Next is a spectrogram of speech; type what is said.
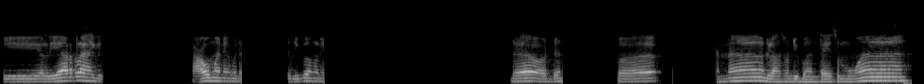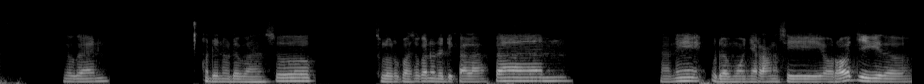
di liar lah gitu. Tahu mana yang benar juga ngeliat. Udah Odin ke sana udah langsung dibantai semua gitu kan. Odin udah masuk. Seluruh pasukan udah dikalahkan. Nah ini udah mau nyerang si Orochi gitu.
